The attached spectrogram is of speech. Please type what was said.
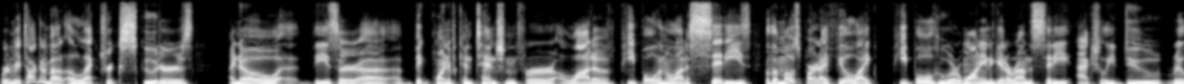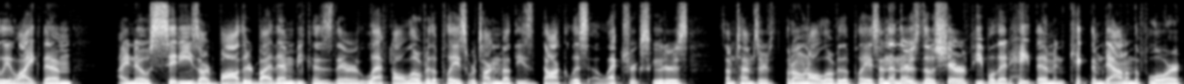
We're going to be talking about electric scooters I know uh, these are uh, a big point of contention for a lot of people and a lot of cities. For the most part, I feel like people who are wanting to get around the city actually do really like them. I know cities are bothered by them because they're left all over the place. We're talking about these dockless electric scooters. Sometimes they're thrown all over the place. And then there's those share of people that hate them and kick them down on the floor.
